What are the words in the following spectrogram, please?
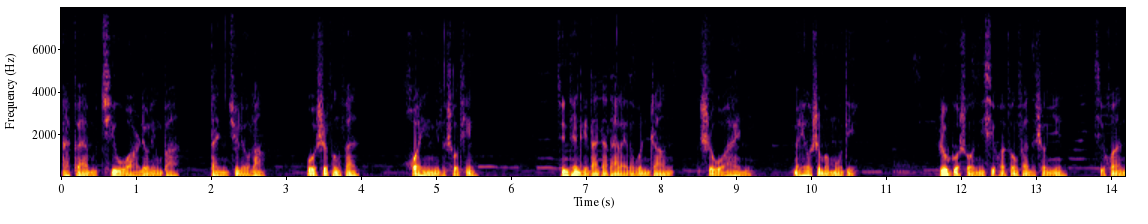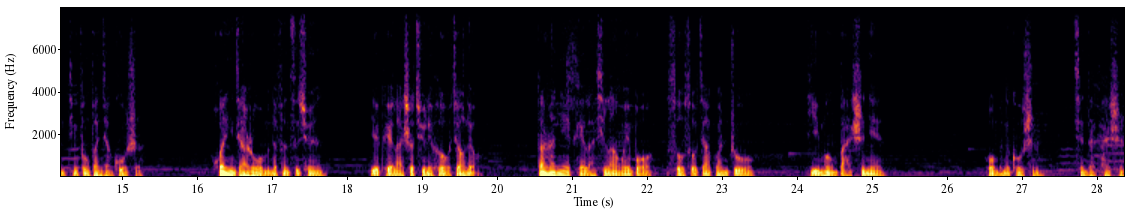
FM 七五二六零八，带你去流浪，我是风帆，欢迎你的收听。今天给大家带来的文章是我爱你，没有什么目的。如果说你喜欢风帆的声音，喜欢听风帆讲故事。欢迎加入我们的粉丝群，也可以来社区里和我交流。当然，你也可以来新浪微博搜索加关注“一梦百十年”。我们的故事现在开始。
